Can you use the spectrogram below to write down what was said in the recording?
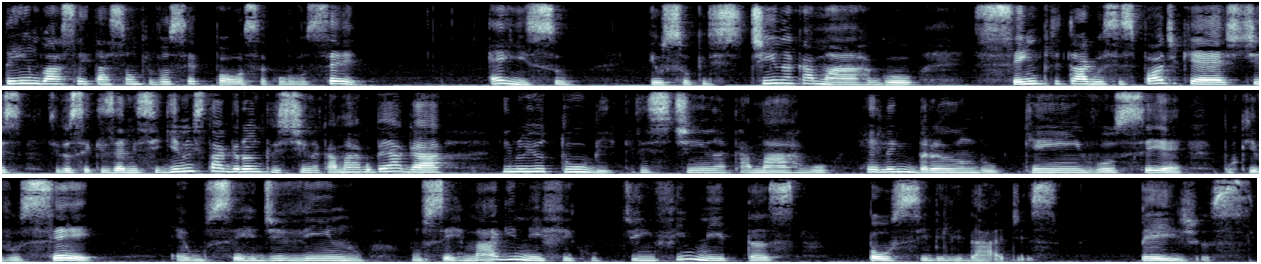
tendo a aceitação que você possa com você? É isso. Eu sou Cristina Camargo, sempre trago esses podcasts. Se você quiser me seguir no Instagram, Cristina Camargo BH, e no YouTube, Cristina Camargo, relembrando quem você é, porque você é um ser divino, um ser magnífico de infinitas possibilidades. Beijos!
